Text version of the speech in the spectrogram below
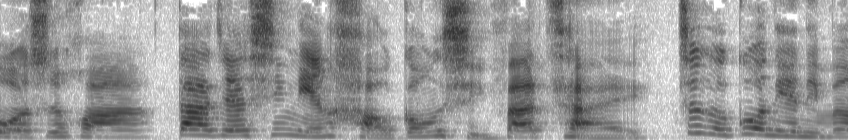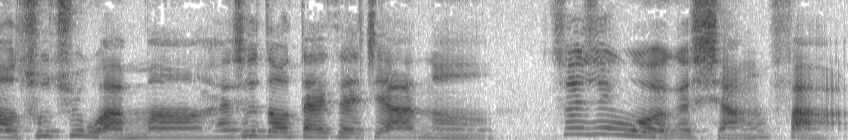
我是花，大家新年好，恭喜发财。这个过年你们有出去玩吗？还是都待在家呢？最近我有个想法，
